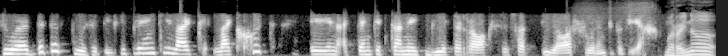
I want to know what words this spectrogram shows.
So dit is positief. Die prentjie lyk lyk goed en ek dink dit kan net beter raak soos wat die jaar vorentoe beweeg. Marina,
